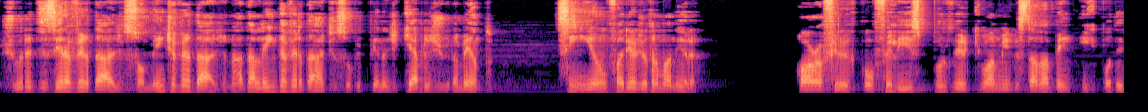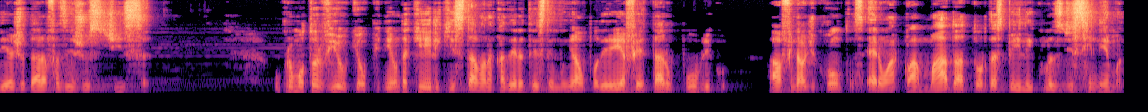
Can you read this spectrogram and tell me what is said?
jura dizer a verdade, somente a verdade, nada além da verdade, sob pena de quebra de juramento? Sim, eu não faria de outra maneira. Cora ficou feliz por ver que o amigo estava bem e que poderia ajudar a fazer justiça. O promotor viu que a opinião daquele que estava na cadeira testemunhal poderia afetar o público. Afinal de contas, era um aclamado ator das películas de cinema.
